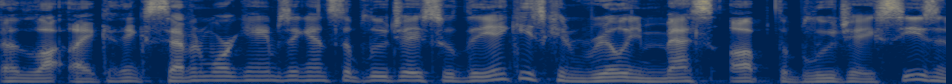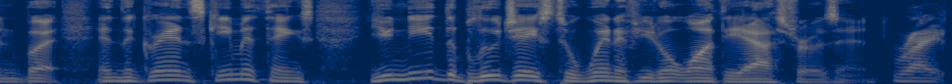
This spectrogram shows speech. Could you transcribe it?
a lot, like I think seven more games against the Blue Jays. So the Yankees can really mess up the Blue Jays season. But in the grand scheme of things, you need the Blue Jays to win if you don't want the Astros in. right.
